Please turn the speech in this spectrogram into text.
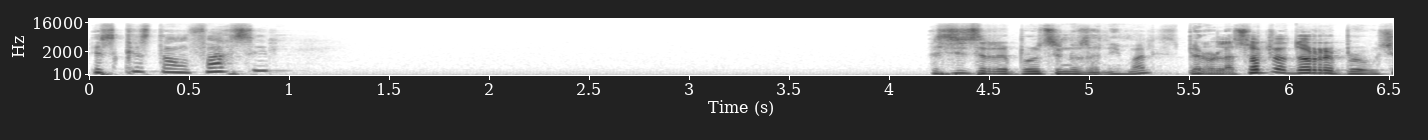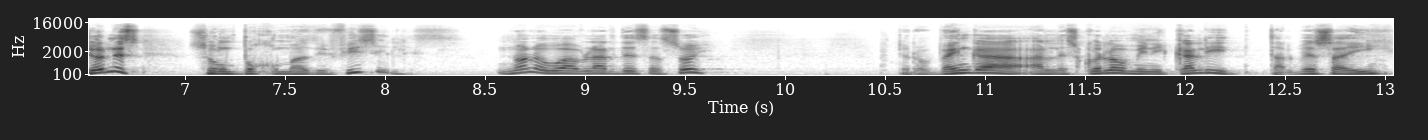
Es que es tan fácil. Así se reproducen los animales. Pero las otras dos reproducciones son un poco más difíciles. No le voy a hablar de esas hoy. Pero venga a la escuela dominical y tal vez ahí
